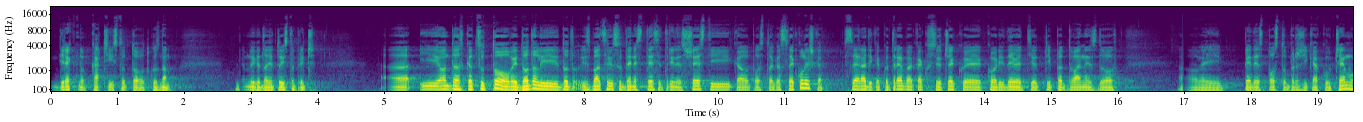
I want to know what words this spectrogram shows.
direktno kači isto to, otko znam. Idem li ga dalje to isto priča. Uh, I onda kad su to ovaj, dodali, dodali, izbacili su DNS 10 13.6 i kao posle toga sve kuliška. Sve radi kako treba, kako se očekuje, Core i9 je od tipa 12 do ovaj, 50% brži kako u čemu,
